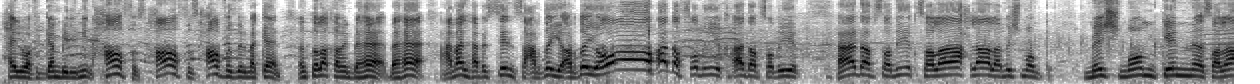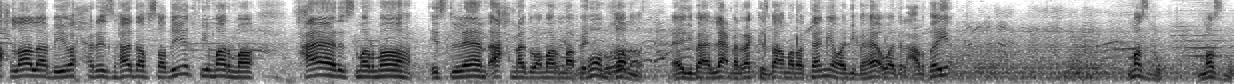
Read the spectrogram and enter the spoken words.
حلوة في الجنب اليمين. حافظ حافظ حافظ المكان. انطلاقة من بهاء بهاء عملها بالسنس عرضية ارضيه أوه هدف صديق هدف صديق هدف صديق صلاح لا لا مش ممكن مش ممكن صلاح لالا بيحرز هدف صديق في مرمى. حارس مرماه إسلام أحمد ومرمى وهو مغمض. ادي بقى اللعبة نركز بقى مرة تانية. وادي بهاء وادي العرضية. مظبوط مظبوط.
